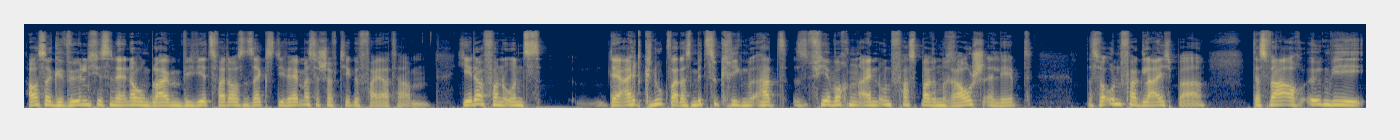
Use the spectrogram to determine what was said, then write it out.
Außergewöhnliches in Erinnerung bleiben, wie wir 2006 die Weltmeisterschaft hier gefeiert haben. Jeder von uns der alt genug war, das mitzukriegen, hat vier Wochen einen unfassbaren Rausch erlebt. Das war unvergleichbar. Das war auch irgendwie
